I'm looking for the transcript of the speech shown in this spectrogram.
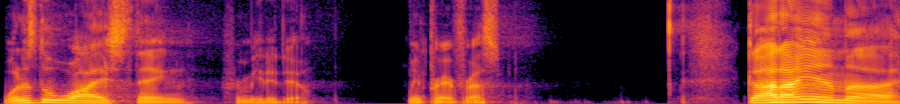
what is the wise thing for me to do? Let me pray for us. God, I am uh,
